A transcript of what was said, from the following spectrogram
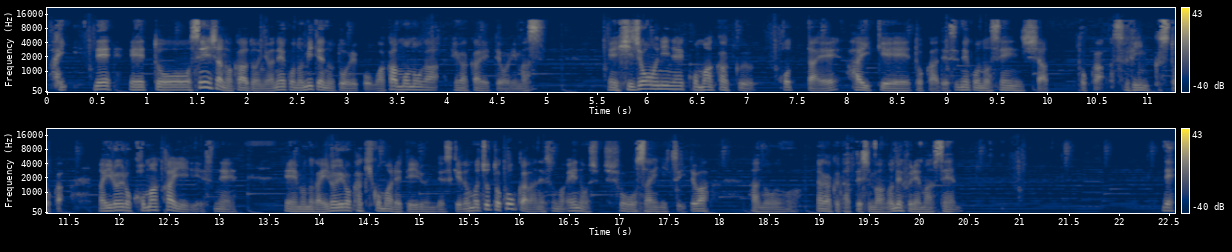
はい。で、えっ、ー、と、戦車のカードにはね、この見ての通り、こう、若者が描かれております。えー、非常にね、細かく凝った絵、背景とかですね、この戦車とかスフィンクスとか、まあ、いろいろ細かいですね、えー、ものがいろいろ書き込まれているんですけども、ちょっと今回はね、その絵の詳細については、あの、長くなってしまうので触れません。で、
